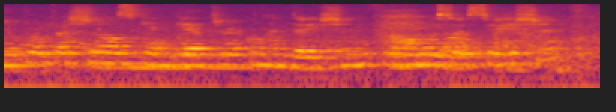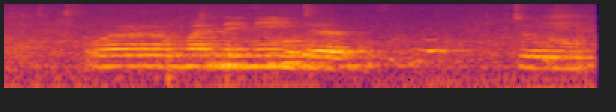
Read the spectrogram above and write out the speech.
new professionals can get recommendation from association when they need uh, to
